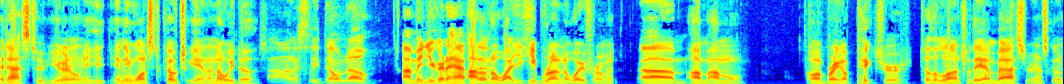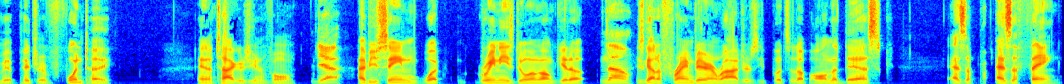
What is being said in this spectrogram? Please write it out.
It has to. You're gonna, he, and he wants to coach again. I know he does. I honestly don't know. I mean, you're gonna have to. I don't know why you keep running away from it. Um, I'm I'm gonna I'm gonna bring a picture to the lunch with the ambassador, and it's gonna be a picture of Fuente in a Tigers uniform. yeah. Have you seen what Greeny's doing on Get Up? No. He's got a framed Aaron Rodgers. He puts it up on the desk as a as a thing.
